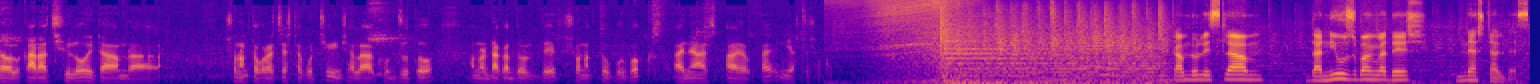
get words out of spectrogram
দল কারা ছিল, এটা আমরা শনাক্ত করার চেষ্টা করছি। ইনশাল্লাহ খুব দ্রুত আমরা ডাকাত দলদের শনাক্তপূর্বক আইনে আয়তায় নিয়ে আসতে সক্ষম। Kamrul Islam, the news Bangladesh, national desk.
